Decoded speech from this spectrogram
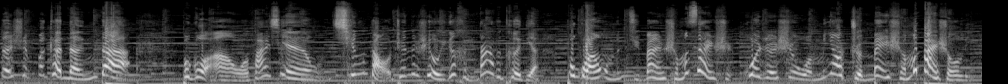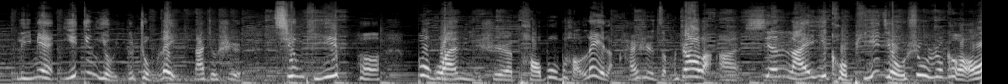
那是不可能的。不过啊，我发现青岛真的是有一个很大的特点，不管我们举办什么赛事，或者是我们要准备什么伴手礼，里面一定有一个种类，那就是青啤。呵，不管你是跑步跑累了，还是怎么着了啊，先来一口啤酒漱漱口。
